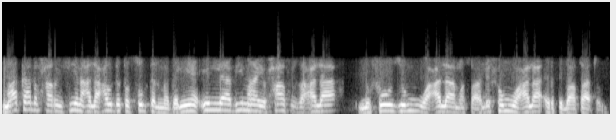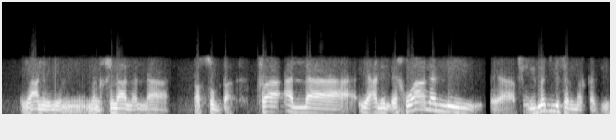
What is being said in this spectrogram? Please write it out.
ما كانوا حريصين على عودة السلطة المدنية إلا بما يحافظ على نفوذهم وعلى مصالحهم وعلى ارتباطاتهم. يعني من خلال السلطة. فال يعني الإخوان اللي في المجلس المركزي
